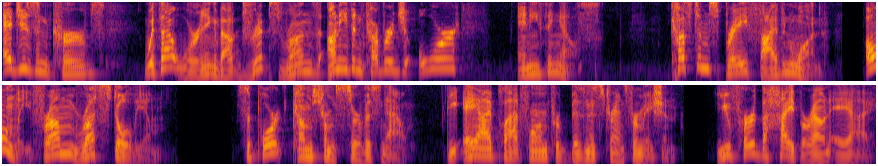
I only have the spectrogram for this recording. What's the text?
edges, and curves without worrying about drips, runs, uneven coverage, or anything else. Custom Spray 5 in 1. Only from Rust Support comes from ServiceNow, the AI platform for business transformation. You've heard the hype around AI.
